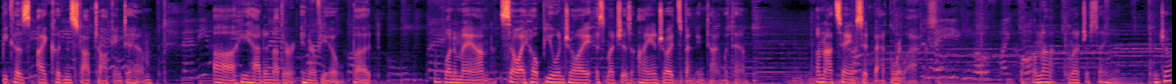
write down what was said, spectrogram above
because I couldn't stop talking to him. Uh, he had another interview, but what a man. So I hope you enjoy as much as I enjoyed spending time with him. I'm not saying sit back and relax. I'm not. I'm not just saying that. Enjoy.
